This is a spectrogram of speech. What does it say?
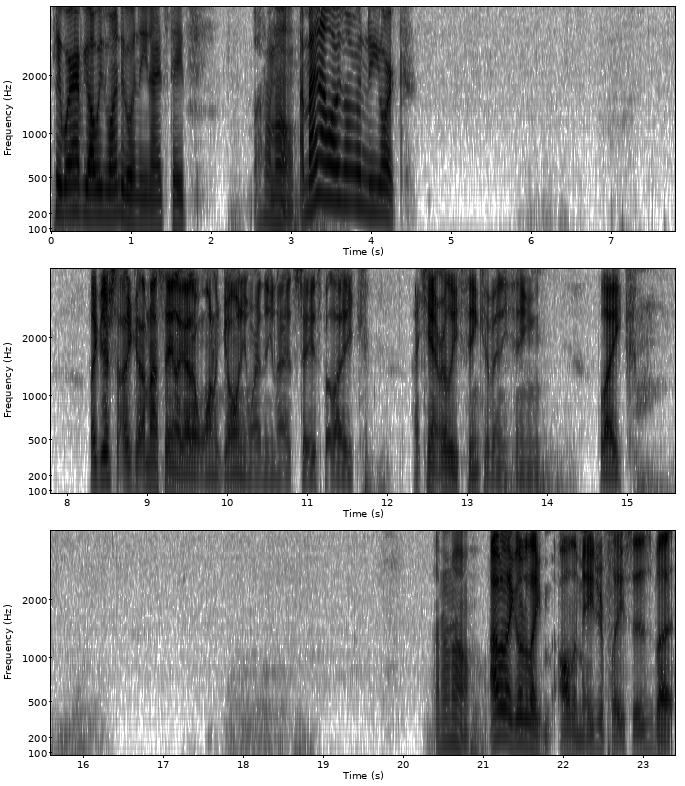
Okay, where have you always wanted to go in the United States? I don't know. I might not always want to go to New York. Like there's like I'm not saying like I don't want to go anywhere in the United States, but like I can't really think of anything like I don't know. I would like go to like all the major places, but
